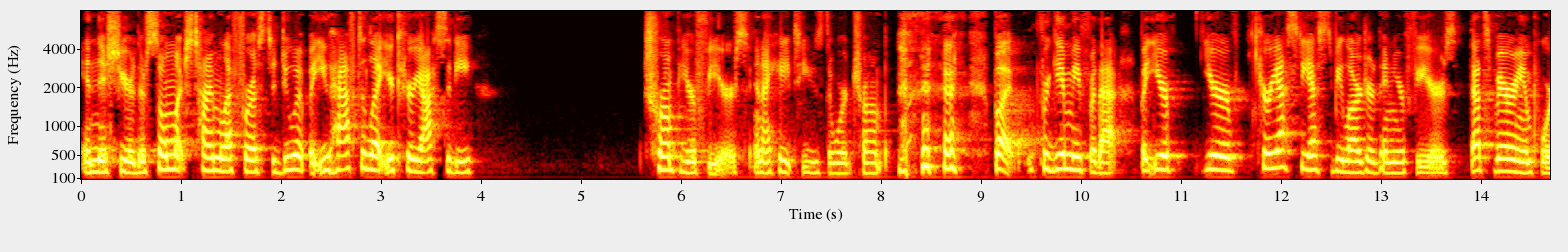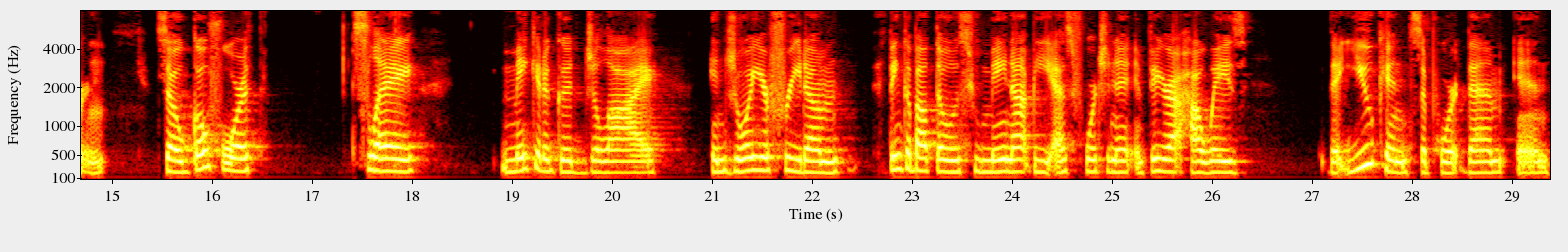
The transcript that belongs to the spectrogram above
in this year. There's so much time left for us to do it, but you have to let your curiosity trump your fears. And I hate to use the word trump, but forgive me for that. But your your curiosity has to be larger than your fears. That's very important. So go forth, slay, make it a good July, enjoy your freedom. Think about those who may not be as fortunate and figure out how ways that you can support them and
